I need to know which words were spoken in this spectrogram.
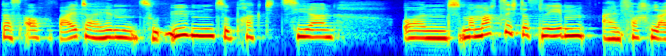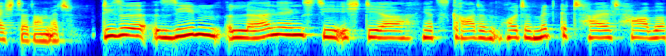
das auch weiterhin zu üben, zu praktizieren. Und man macht sich das Leben einfach leichter damit. Diese sieben Learnings, die ich dir jetzt gerade heute mitgeteilt habe,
